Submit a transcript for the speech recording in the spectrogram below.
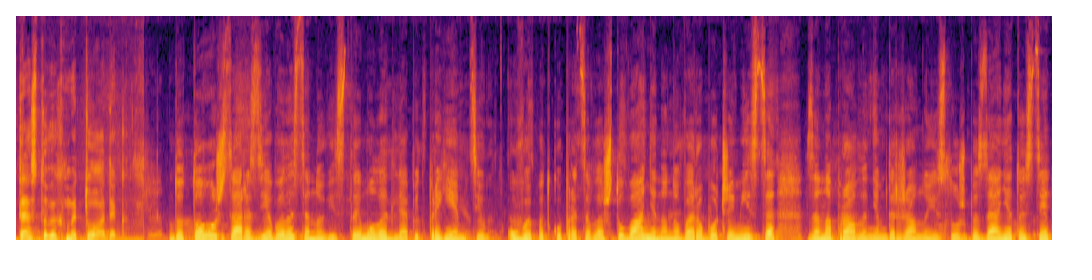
тестових методик. До того ж, зараз з'явилися нові стимули для підприємців. У випадку працевлаштування на нове робоче місце за направленням Державної служби зайнятості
